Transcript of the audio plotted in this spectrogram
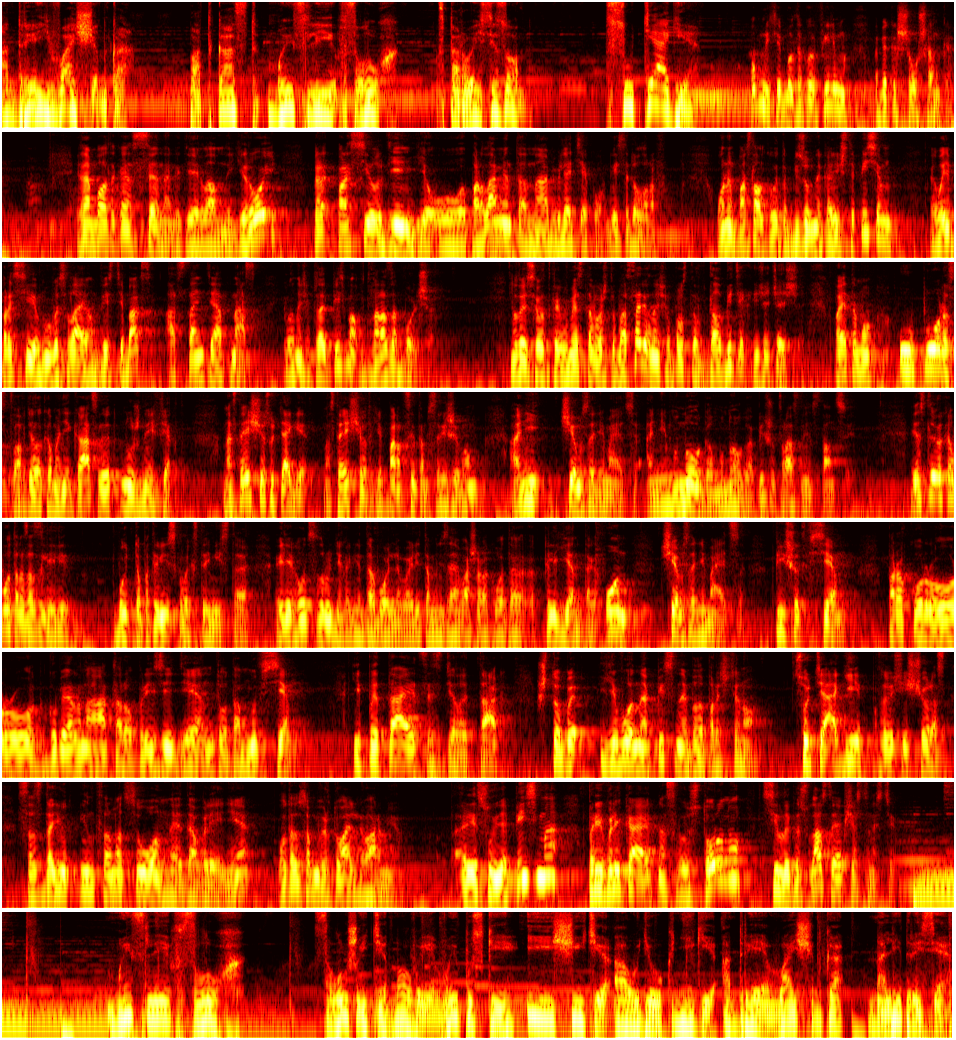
Андрей Ващенко. Подкаст «Мысли вслух». Второй сезон. Сутяги. Помните, был такой фильм «Побег из Шоушенка»? И там была такая сцена, где главный герой просил деньги у парламента на библиотеку, 200 долларов. Он им послал какое-то безумное количество писем, как бы они просили, мы высылаем вам 200 баксов, отстаньте от нас. И он начал писать письма в два раза больше. Ну, то есть, вот как вместо того, чтобы оставить, он начал просто вдолбить их еще чаще. Поэтому упорство в телекоммуникации дает нужный эффект. Настоящие сутяги, настоящие вот такие борцы там с режимом, они чем занимаются? Они много-много пишут в разные инстанции. Если вы кого-то разозлили, будь то потребительского экстремиста, или какого-то сотрудника недовольного, или там, не знаю, вашего какого-то клиента, он чем занимается? Пишет всем. Прокурору, губернатору, президенту, там, ну всем. И пытается сделать так, чтобы его написанное было прочтено. Сутяги, повторюсь еще раз, создают информационное давление, вот эту самую виртуальную армию. Рисуя письма, привлекают на свою сторону силы государства и общественности. Мысли вслух. Слушайте новые выпуски и ищите аудиокниги Андрея Ващенко на Лидресе.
